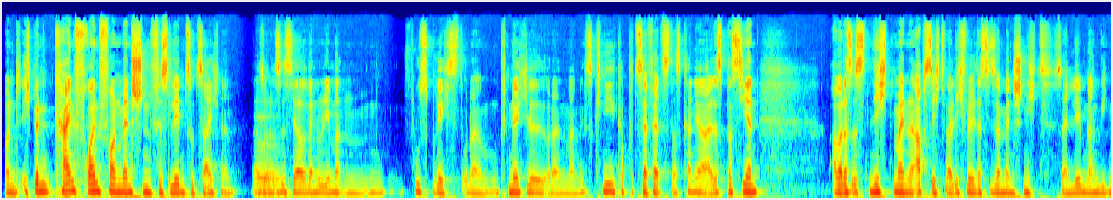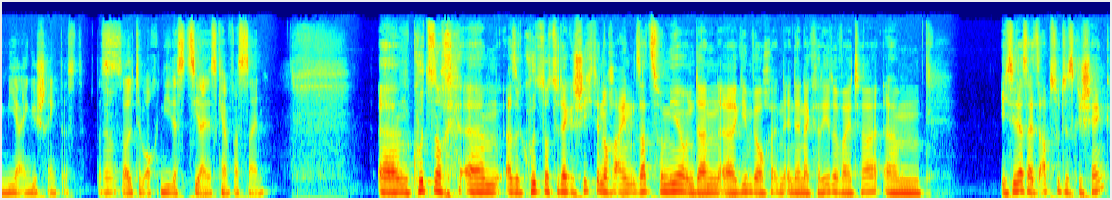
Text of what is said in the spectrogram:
Und ich bin kein Freund von Menschen fürs Leben zu zeichnen. Also Mhm. das ist ja, wenn du jemanden einen Fuß brichst oder einen Knöchel oder man das Knie kaputt zerfetzt, das kann ja alles passieren. Aber das ist nicht meine Absicht, weil ich will, dass dieser Mensch nicht sein Leben lang wegen mir eingeschränkt ist. Das Ja. sollte auch nie das Ziel eines Kämpfers sein. Ähm, kurz noch, ähm, also kurz noch zu der Geschichte noch ein Satz von mir und dann äh, gehen wir auch in, in deiner Karriere weiter. Ähm, ich sehe das als absolutes Geschenk,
